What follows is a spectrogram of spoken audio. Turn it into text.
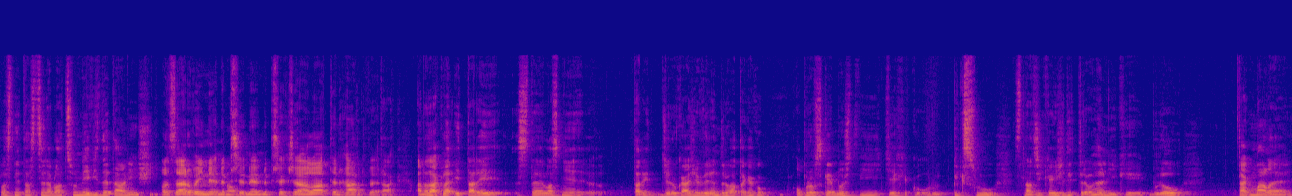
vlastně ta scéna byla co nejvíc detailnější. Ale zároveň ne, nepře, no. ne, nepřehřála ten hardware. Tak. A na základě i tady jste vlastně, tady, že dokáže vyrendrovat tak jako obrovské množství těch jako pixelů, snad říkají, že ty trojuhelníky budou tak malé,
